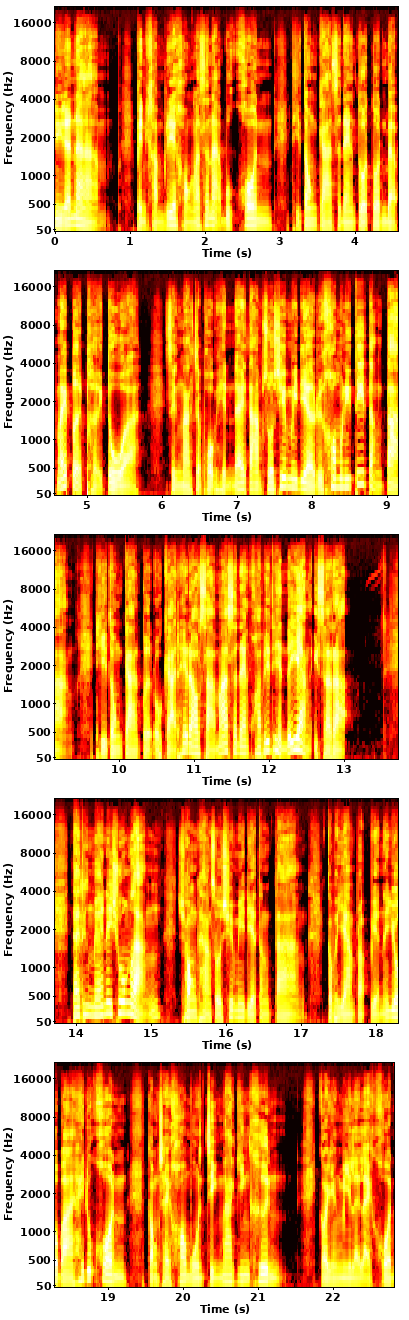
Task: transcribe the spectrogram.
นิรนาม เป็นคำเรียกของลักษณะบุคคลที่ต้องการแสดงตัวตนแบบไม่เปิดเผยตัว ซึ่งมักจะพบเห็นได้ตามโซเชียลมีเดียหรือ community ต่างๆ ที่ต้องการเปิดโอกาสให้เราสามารถแสดงความคิดเห็นได้อย่างอิสระแต่ถึงแม้ในช่วงหลังช่องทางโซเชียลมีเดียต่างๆ ก็พยายามปรับเปลี่ยนนโยบายให้ทุกคนต้องใช้ข้อมูลจริงมากยิ่งขึ้น ก็ยังมีหลายๆ คน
